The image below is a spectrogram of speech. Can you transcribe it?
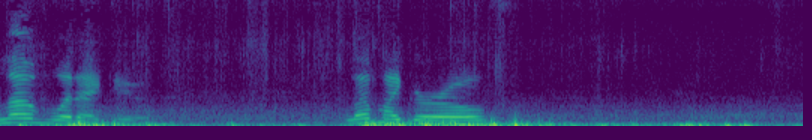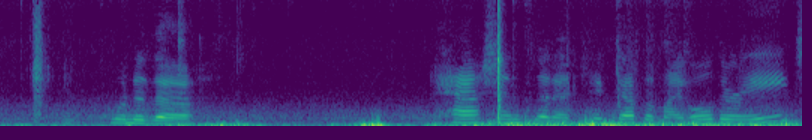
Love what I do. Love my girls. One of the passions that I picked up at my older age.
